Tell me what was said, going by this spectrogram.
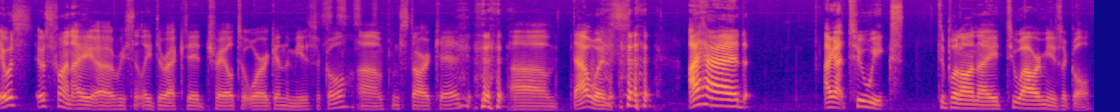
it was it was fun. I uh, recently directed Trail to Oregon the musical um, from StarKid. Um, that was I had I got two weeks to put on a two-hour musical.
